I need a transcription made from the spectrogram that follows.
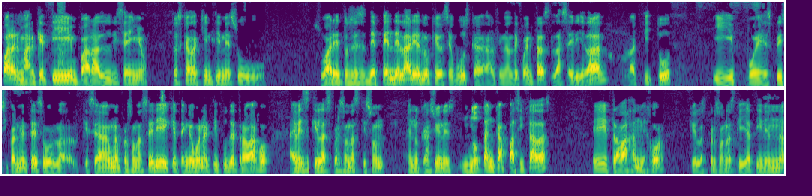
para el marketing, para el diseño. Entonces, cada quien tiene su, su área. Entonces, depende del área, es lo que se busca. Al final de cuentas, la seriedad, la actitud y, pues, principalmente eso, que sea una persona seria y que tenga buena actitud de trabajo. Hay veces que las personas que son, en ocasiones, no tan capacitadas, eh, trabajan mejor que las personas que ya tienen una,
